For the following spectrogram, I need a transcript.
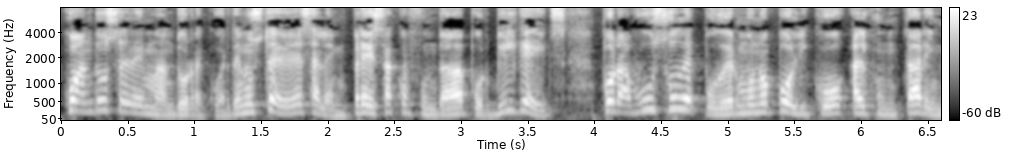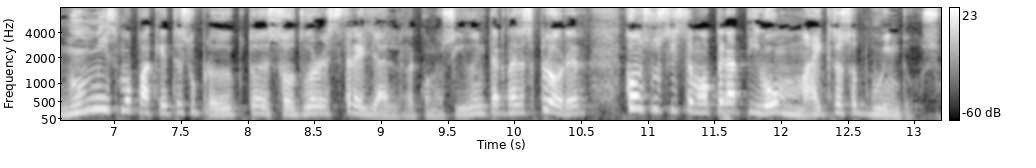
cuando se demandó, recuerden ustedes, a la empresa cofundada por Bill Gates por abuso de poder monopólico al juntar en un mismo paquete su producto de software estrella, el reconocido Internet Explorer, con su sistema operativo Microsoft Windows.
